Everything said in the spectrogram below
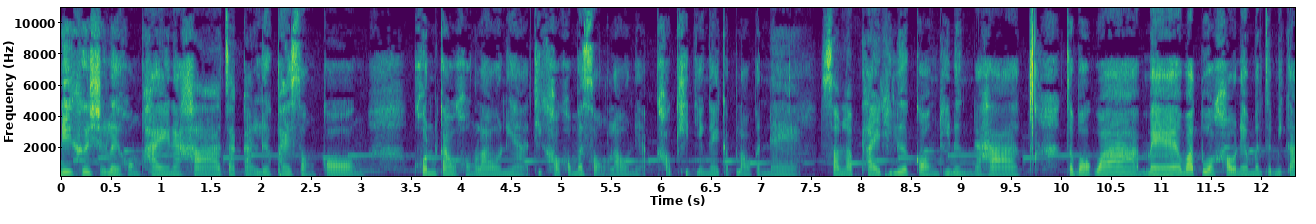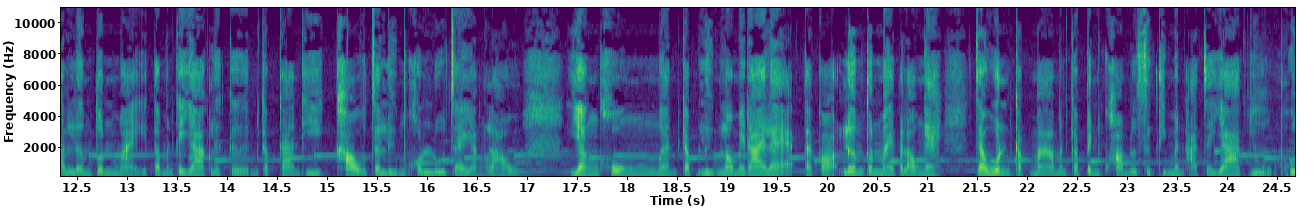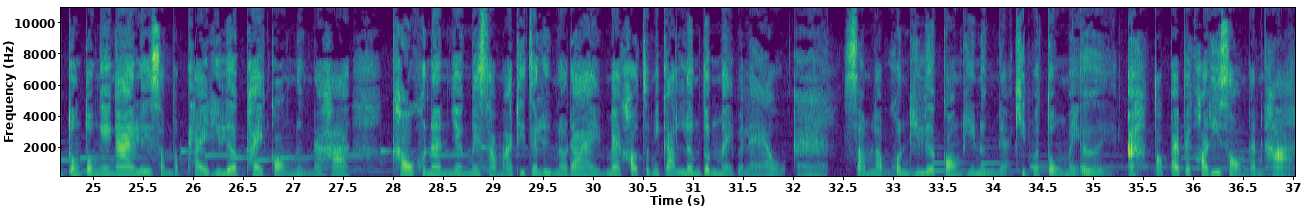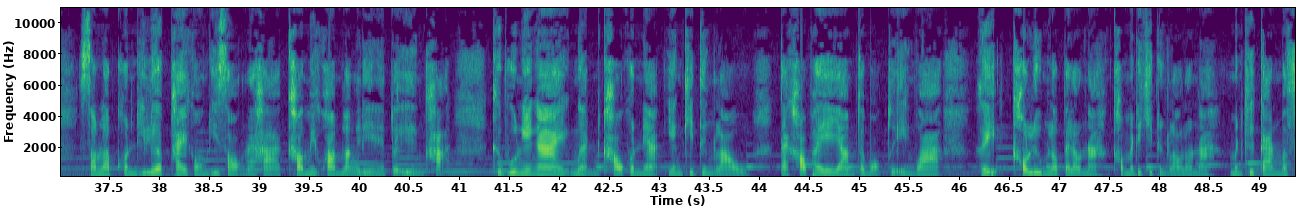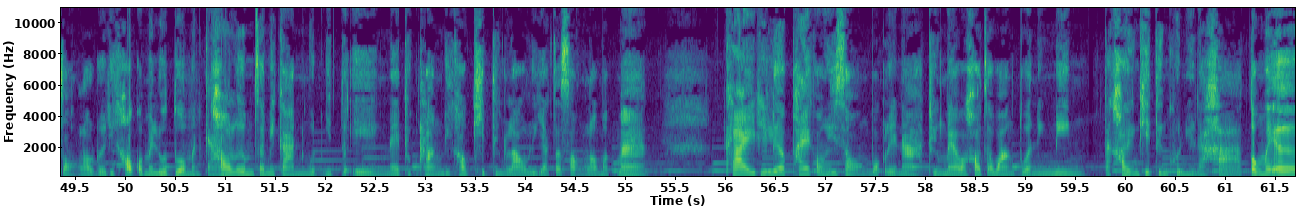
นี่คือเฉลยของไพ่นะคะ จากการเลือกไพ่สองกอง คนเก่าของเราเนี่ยที่เขาเข้ามาส่องเราเนี่ยเขาคิดยังไงกับเรากันแน่สำหรับใครที่เลือกกองที่หนึ่งนะคะ จะบอกว่าแม้ว่าตัวเขาเนี่ยมันจะมีการเริ่มต้นใหม่ แต่มันก็ยากเหลือเกินกับการที่เขาจะลืมคนรู้ใจอย่างเรา ยังคงเหมือนกับลืมเราไม่ได้แหละ แต่ก็เริ่มต้นใหม่ไปแล้วไง จะวนกลับมามันก็เป็นความรู้สึกที่มันอาจจะยากอยู่ พูดตรงๆง่าย ๆ เลยสำหรับใครที่เลือกไพ่กองหนึ่งนะคะ เขาคนนั้นยังไม่สามารถที่จะลืมเราได้ แม้เขาจะมีการเริ่มต้นใหม่ไปแล้วอ่าสำหรับคนที่เลือกกองที่หนึ่งเนี่ยคิดว่าตรงไหมเอ่ยอะต่อไปไปข้อที่สองกันค่ะสำหรับคนที่เลือกไพ่กองที่สองนะคะ เขามีความลังเลในตัวเองค่ะ คือพูดง่าย ๆ เหมือนเขาคนนี้ยยังคิดถึงเรา แต่เขาพยายามจะบอกตัวเองว่าเฮ้ยเขาลืมเราไปแล้วนะ เขาไม่ได้คิดถึงเราแล้วนะ มันคือการมาส่องเราโดยที่เขาก็ไม่รู้ตัวเหมือนกัน เขาเริ่มจะมีการหงุดหงิดตัวเอง ในทุกครั้งที่เขาคิดถึงเราหรืออยากจะส่องเรามาก ๆ ใครที่เลือกไพ่กองที่สองบอกเลยนะ ถึงแม้ว่าเขาจะวางตัวนิ่ง ๆ แต่เขายังคิดถึงคุณอยู่นะคะ ตรงไหมเออ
